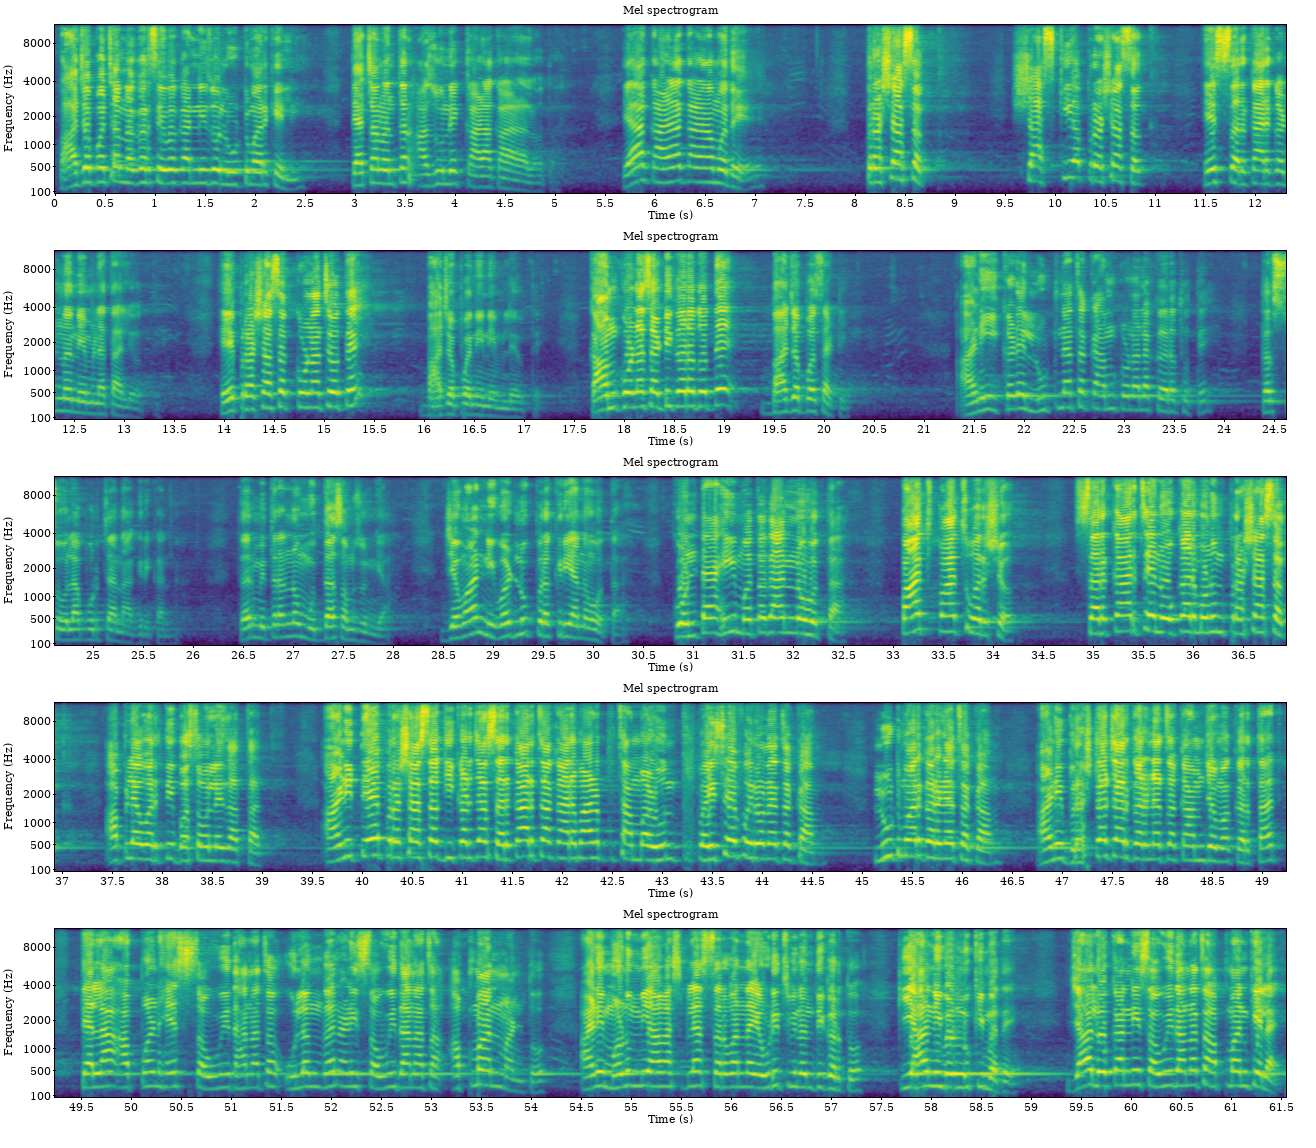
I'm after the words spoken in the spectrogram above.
भाजपच्या नगरसेवकांनी जो लूटमार केली त्याच्यानंतर अजून एक काळा काळ आला होता. या काळ्या काळामध्ये प्रशासक शासकीय प्रशासक हे सरकारकडनं नेमण्यात आले होते. हे प्रशासक कोणाचे होते? भाजपने नेमले होते. काम कोणासाठी करत होते? भाजपसाठी. आणि इकडे लुटण्याचं काम कोणाला करत होते? तर सोलापूरच्या नागरिकांना. तर मित्रांनो मुद्दा समजून घ्या. जेव्हा निवडणूक प्रक्रिया न होता कोणत्याही मतदान न होता पाच पाच वर्ष सरकारचे नोकर म्हणून प्रशासक आपल्यावरती बसवले जातात. आणि ते प्रशासक इकडच्या सरकारचा कारभार सांभाळून पैसे फिरवण्याचं काम लूटमार करण्याचं काम आणि भ्रष्टाचार करण्याचं काम जेव्हा करतात त्याला आपण हे संविधानाचं उल्लंघन आणि संविधानाचा अपमान मानतो. आणि म्हणून मी आपल्या सर्वांना एवढीच विनंती करतो की या निवडणुकीमध्ये ज्या लोकांनी संविधानाचा अपमान केलाय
